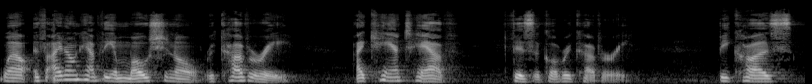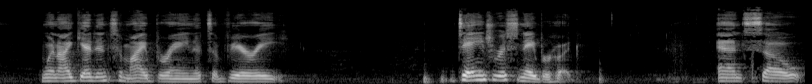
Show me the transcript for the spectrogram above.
Well, if I don't have the emotional recovery, I can't have physical recovery because when I get into my brain, it's a very dangerous neighborhood. And so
